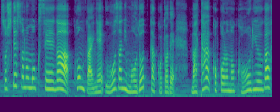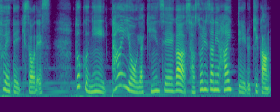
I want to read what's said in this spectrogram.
そしてその木星が今回ね、魚座に戻ったことで、また心の交流が増えていきそうです。特に太陽や金星がサソリ座に入っている期間、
